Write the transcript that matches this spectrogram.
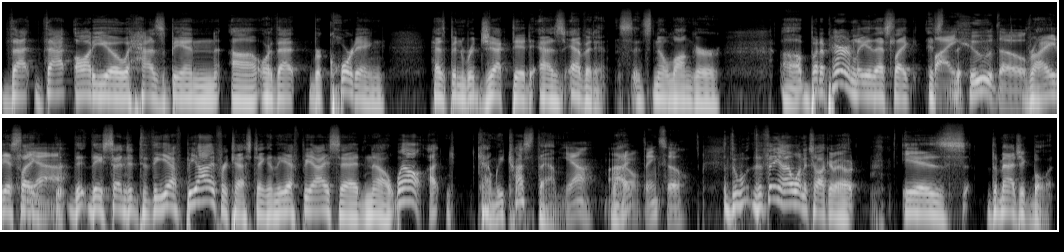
that that audio has been uh, or that recording has been rejected as evidence. It's no longer. Uh, but apparently, that's like it's by the- who though right? It's like Yeah. th- they sent it to the FBI for testing, and the FBI said no. Well, I, can we trust them? yeah Right? I don't think so The, the thing I want to talk about is the magic bullet.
